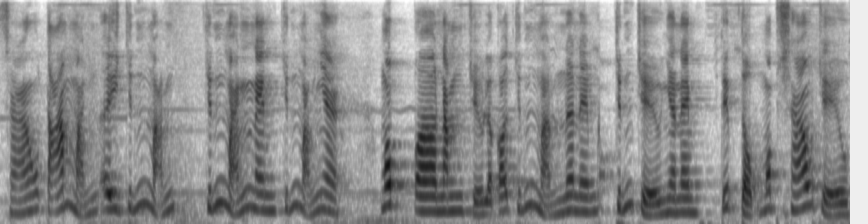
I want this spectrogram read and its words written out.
6 8 mảnh y 9 mảnh. 9 mảnh anh em 9 mảnh nha. Móc ờ, uh, 5 triệu là có 9 mảnh anh em mốc 9 triệu nha anh em. Tiếp tục móc 6 triệu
